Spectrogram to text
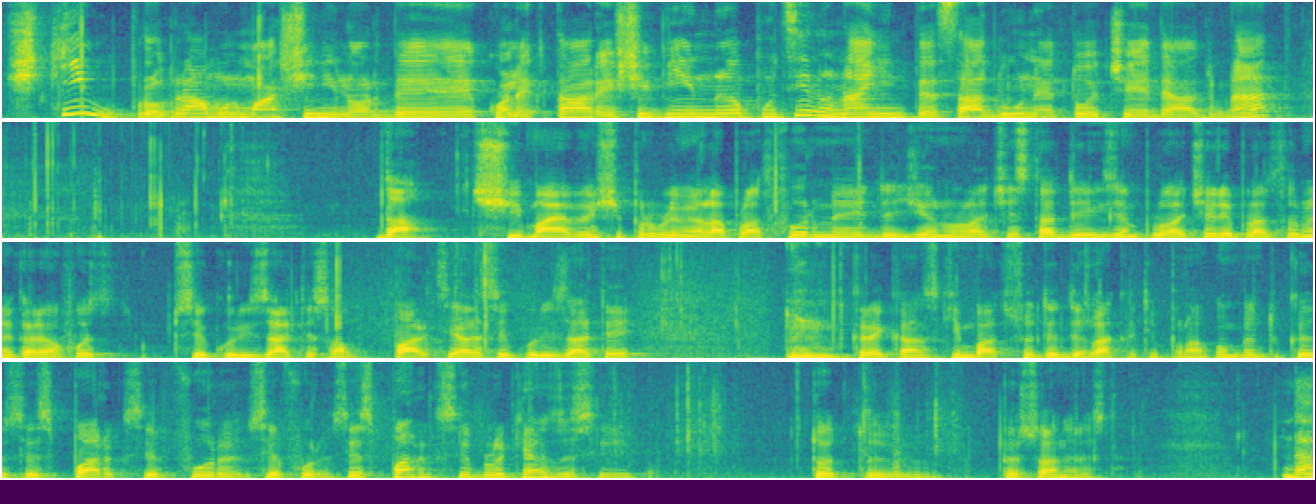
știu programul mașinilor de colectare și vin puțin înainte să adune tot ce e de adunat. Da, și mai avem și probleme la platforme de genul acesta, de exemplu, acele platforme care au fost securizate sau parțial securizate, cred că am schimbat sute de lacăte până acum pentru că se sparg, se fură, se fură, se sparg, se blochează, se tot uh, persoanele astea. Da,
